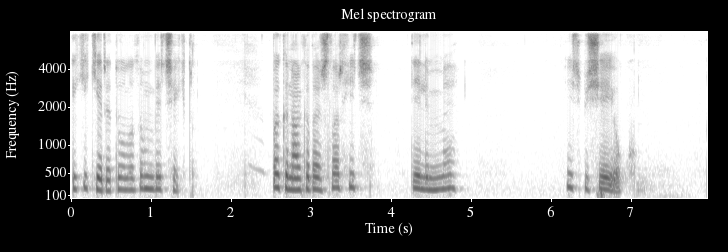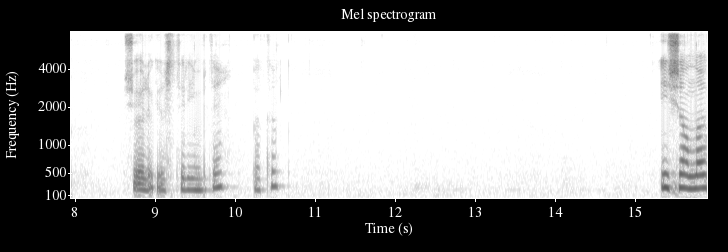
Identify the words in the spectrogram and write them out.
iki kere doladım ve çektim. Bakın arkadaşlar hiç delinme hiçbir şey yok. Şöyle göstereyim bir de. Bakın. İnşallah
